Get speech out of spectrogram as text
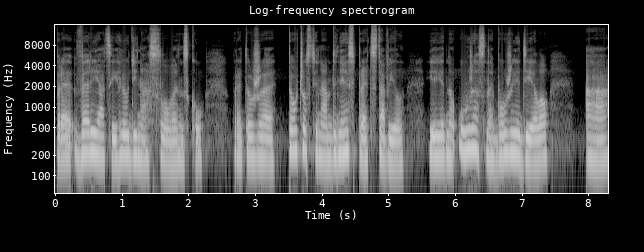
pre veriacich ľudí na Slovensku, pretože to, čo ste nám dnes predstavil, je jedno úžasné Božie dielo a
